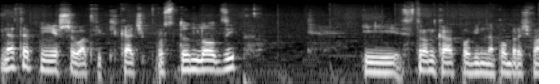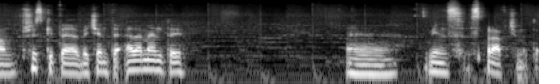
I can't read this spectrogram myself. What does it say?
Następnie jeszcze łatwiej klikacie po prostu download zip i stronka powinna pobrać Wam wszystkie te wycięte elementy. E, więc sprawdźmy to.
